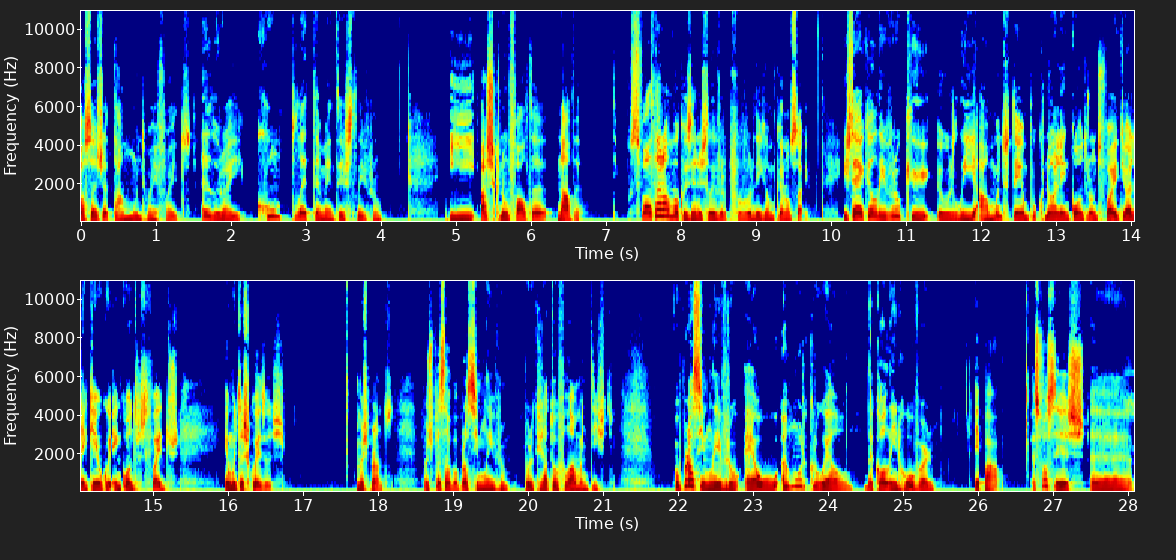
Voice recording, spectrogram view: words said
Ou seja, está muito bem feito. Adorei completamente este livro. E acho que não falta nada. Tipo, se faltar alguma coisa neste livro, por favor, digam-me que eu não sei. Isto é aquele livro que eu li há muito tempo que não lhe encontro um defeito. E olhem que eu encontro defeitos em muitas coisas. Mas pronto, vamos passar para o próximo livro, porque já estou a falar muito disto. O próximo livro é o Amor Cruel, da Colleen Hoover, Epá, se vocês uh,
